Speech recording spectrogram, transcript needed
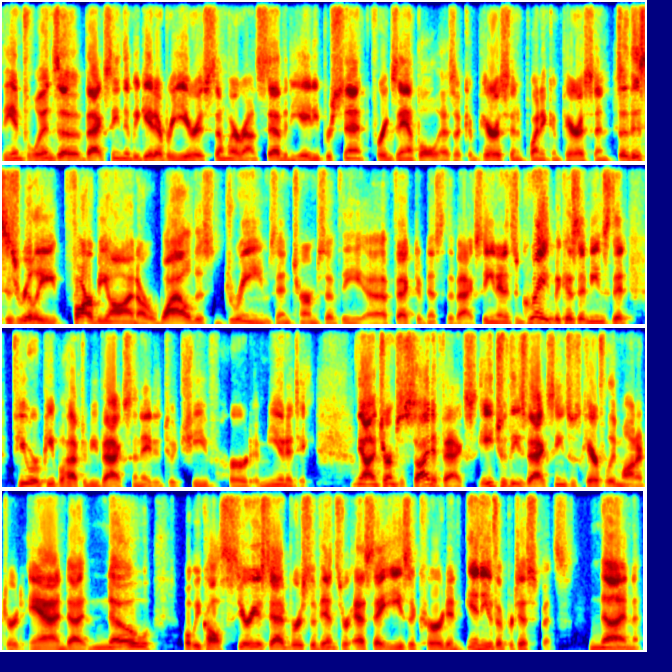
The influenza vaccine that we get every year is somewhere around 70, 80%, for example, as a comparison, point of comparison. So this is really far beyond our wildest dreams in terms of the uh, effectiveness of the vaccine. And it's great because it means that fewer people have to be vaccinated to achieve herd immunity. Now, in terms of side effects, each of these vaccines was carefully monitored and uh, no what we call serious adverse events or SAEs occurred in any of the participants. None,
